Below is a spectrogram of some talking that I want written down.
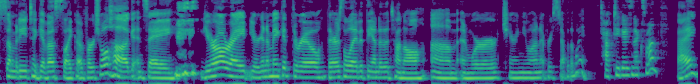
somebody to give us like a virtual hug and say, you're all right. You're going to make it through. There's a light at the end of the tunnel. Um, and we're cheering you on every step of the way. Talk to you guys next month. 来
